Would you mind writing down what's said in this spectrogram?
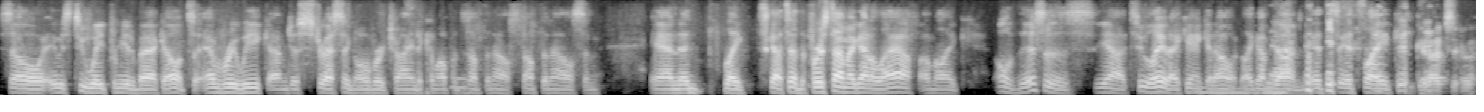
So it was too late for me to back out. So every week I'm just stressing over trying to come up with something else, something else, and and then like Scott said, the first time I got a laugh, I'm like, oh, this is yeah, too late. I can't get out. Like I'm yeah. done. It's it's like gotcha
